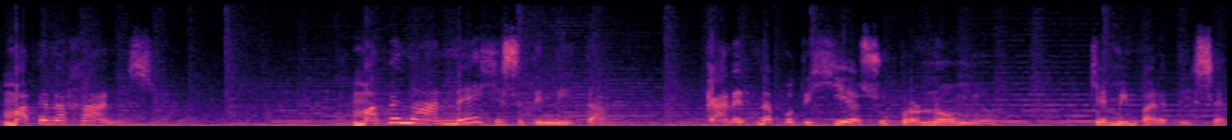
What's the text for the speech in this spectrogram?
Μάθε να χάνεις. Μάθε να ανέχεσαι την ήττα. Κάνε την αποτυχία σου προνόμιο και μην παρετήσει.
